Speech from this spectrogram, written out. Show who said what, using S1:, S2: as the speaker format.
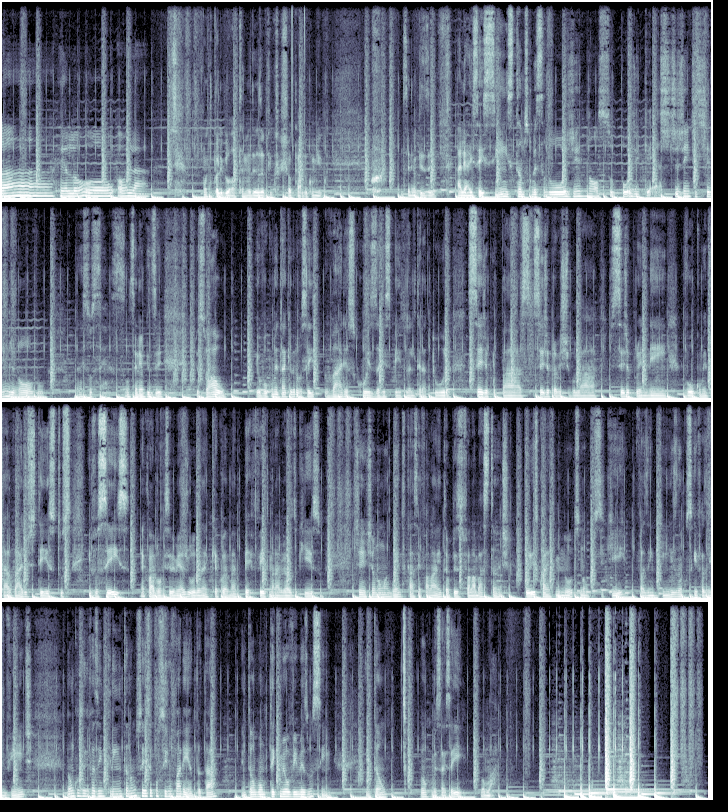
S1: Olá, hello, olá. Muito poliglota, meu Deus, eu fico chocado comigo. Uh, não sei nem o que dizer. Aliás, sei sim, estamos começando hoje nosso podcast. Gente, estilinho de novo. É sucesso, não sei nem o que dizer. Pessoal, eu vou comentar aqui para vocês várias coisas a respeito da literatura, seja para o PAS, seja para vestibular, seja para o Enem. Vou comentar vários textos e vocês, é claro, vão receber minha ajuda, né? Que é coisa mais perfeita e maravilhosa do que isso. Gente, eu não aguento ficar sem falar, então eu preciso falar bastante. Por isso, 40 minutos, não consegui fazer em 15, não consegui fazer em 20, não consegui fazer em 30, não sei se eu consigo em 40, tá? Então vamos ter que me ouvir mesmo assim. Então, vamos começar isso aí? Vamos lá.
